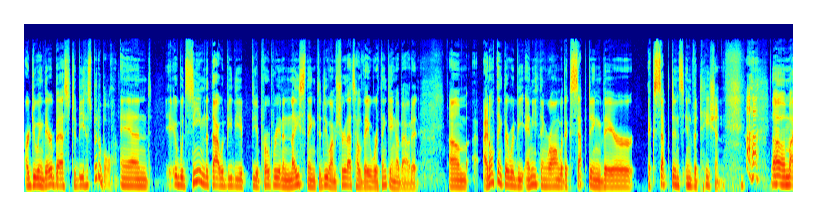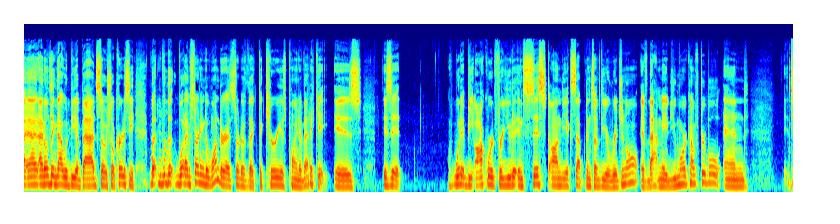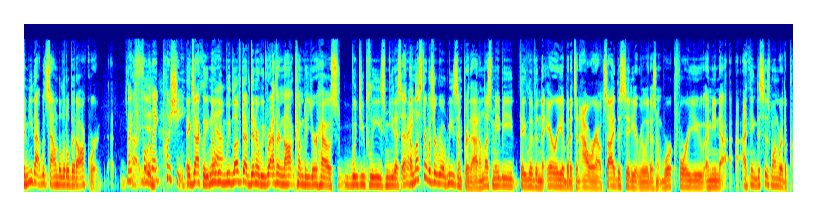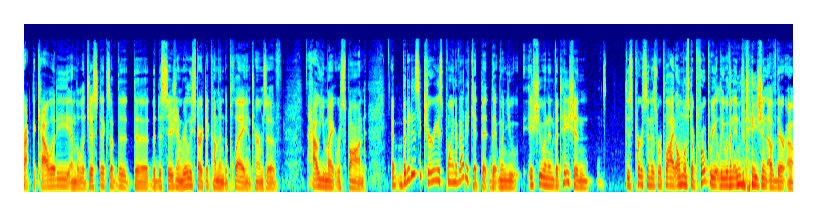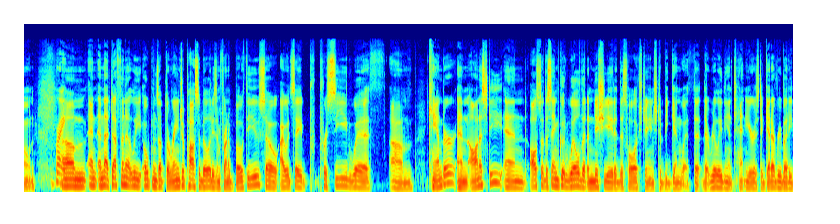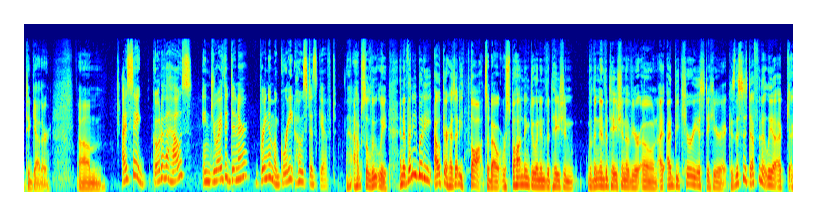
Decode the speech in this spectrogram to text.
are doing their best to be hospitable and it would seem that that would be the the appropriate and nice thing to do. I'm sure that's how they were thinking about it. Um, I don't think there would be anything wrong with accepting their acceptance invitation. um, I, I, don't think that would be a bad social courtesy. But the, what I'm starting to wonder as sort of the, the curious point of etiquette is is it would it be awkward for you to insist on the acceptance of the original if that made you more comfortable and to me that would sound a little bit awkward. Like uh, for, like pushy. Exactly. No yeah. we'd, we'd, love to have dinner. We'd rather not come to your house. Would you please meet us? Right. unless there was a real reason for that unless maybe they live in the area but it's an hour outside the city. It really doesn't work for you. I mean i, I think this is one where the practicality and the logistics of the, the the decision really start to come into play in terms of how you might respond. Uh, but it is a curious point of etiquette that that when you issue an invitation this person has replied almost appropriately with an invitation of their own. Right. Um, and, and that definitely opens up the range of possibilities in front of both of you. So I would say pr- proceed with um, candor and honesty and also the same goodwill that initiated this whole exchange to begin with, that, that really the intent here is to get everybody together. Um, I say go to the house, enjoy the dinner, bring him a great hostess gift. Absolutely. And if anybody out there has any thoughts about responding to an invitation with an invitation of your own, I, would be curious to hear it because this is definitely a, a,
